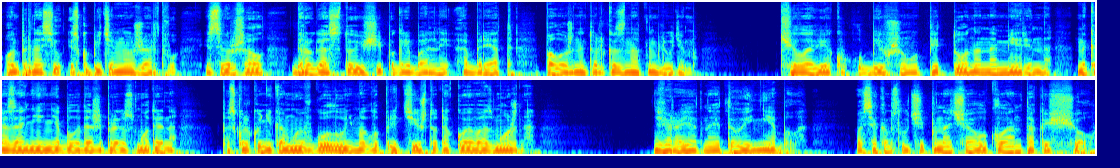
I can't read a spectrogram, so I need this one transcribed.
он приносил искупительную жертву и совершал дорогостоящий погребальный обряд, положенный только знатным людям. Человеку, убившему питона намеренно, наказание не было даже предусмотрено, поскольку никому и в голову не могло прийти, что такое возможно. Вероятно, этого и не было. Во всяком случае, поначалу клан так и счел,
